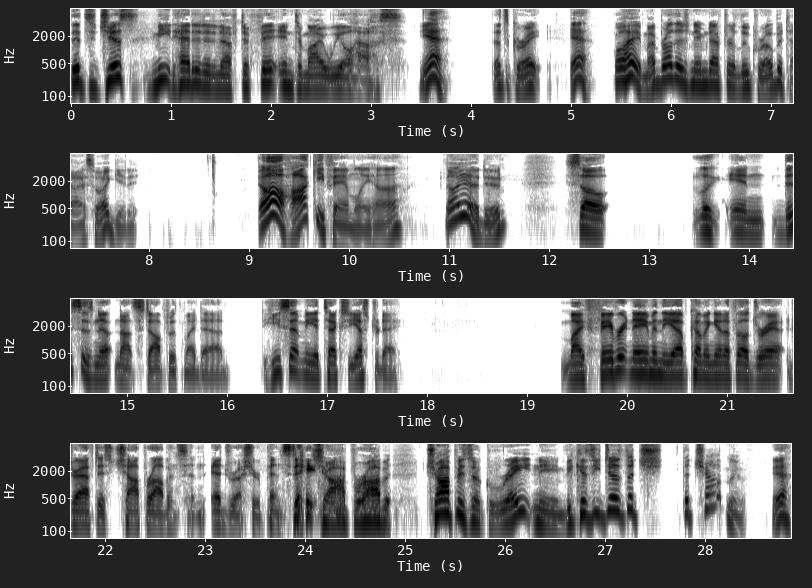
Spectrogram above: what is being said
It's just meat-headed enough to fit into my wheelhouse. yeah, That's great. yeah. Well, hey, my brother's named after Luke Robitaille, so I get it. Oh, hockey family, huh? Oh yeah, dude. So, look, and this is not, not stopped with my dad. He sent me a text yesterday. My favorite name in the upcoming NFL dra- draft is Chop Robinson, edge rusher, Penn State. Chop Robin. Chop is a great name because he does the ch- the chop move. Yeah,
